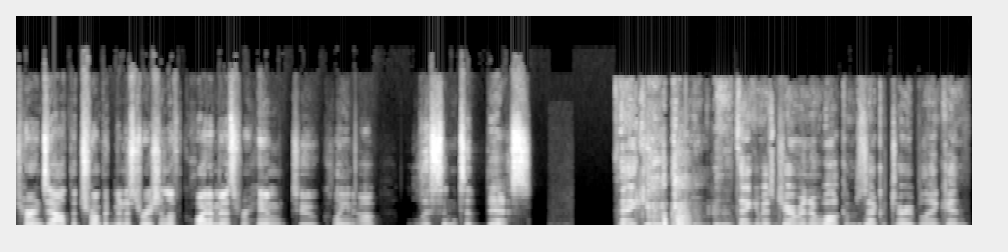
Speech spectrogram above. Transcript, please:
Turns out the Trump administration left quite a mess for him to clean up. Listen to this. Thank you. Thank you, Mr. Chairman, and welcome, Secretary Blinken.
